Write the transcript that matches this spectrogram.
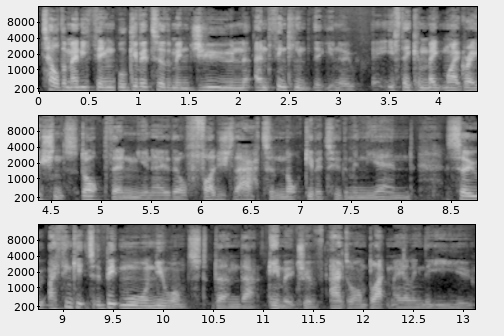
tell them anything, we'll give it to them in June, and thinking that, you know, if they can make migration stop, then, you know, they'll fudge that and not give it to them in the end. So I think it's a bit more nuanced than that image of Erdogan blackmailing the EU.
